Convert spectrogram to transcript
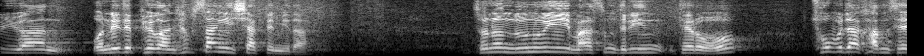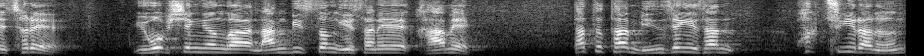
위한 원내대표 간 협상이 시작됩니다. 저는 누누이 말씀드린 대로 초보자 감세 철회, 유법 시행령과 낭비성 예산의 감액, 따뜻한 민생 예산 확충이라는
